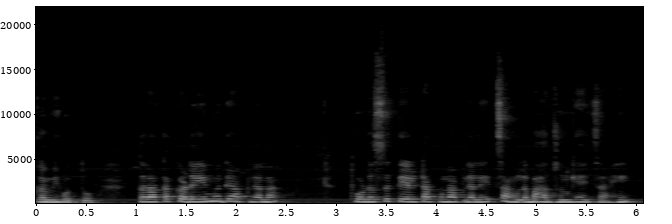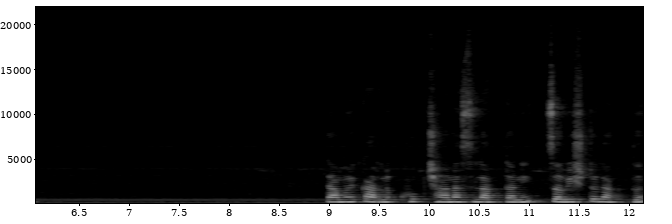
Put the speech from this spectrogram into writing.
कमी होतो. तर आता कढईमध्ये आपल्याला थोडंसं तेल टाकून आपल्याला हे चांगलं भाजून घ्यायचं आहे. त्यामुळे कारलं खूप छान असं लागतं आणि चविष्ट लागतं.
